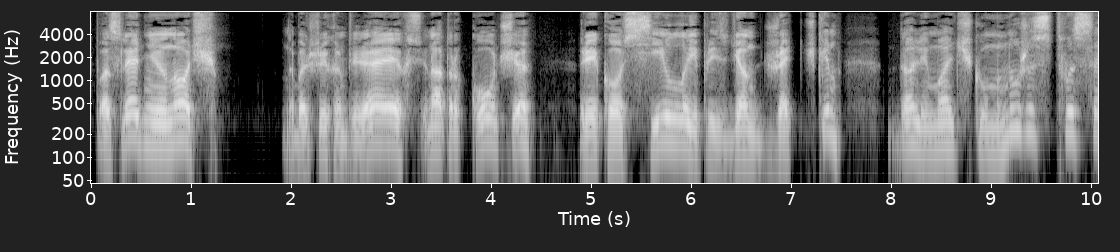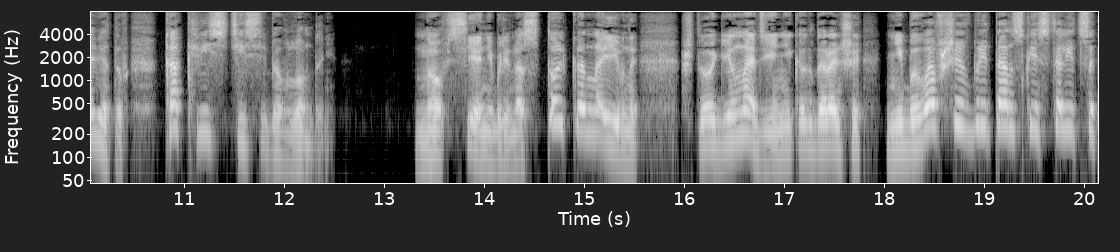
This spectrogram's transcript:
В последнюю ночь на Больших Империях сенатор Куча, Рико Силла и президент Джетчкин дали мальчику множество советов, как вести себя в Лондоне. Но все они были настолько наивны, что Геннадий, никогда раньше не бывавший в британской столице,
